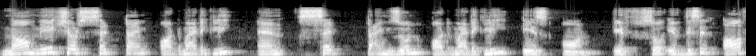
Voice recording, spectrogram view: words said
Now make sure set time automatically and set time zone automatically is on. If so, if this is off,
